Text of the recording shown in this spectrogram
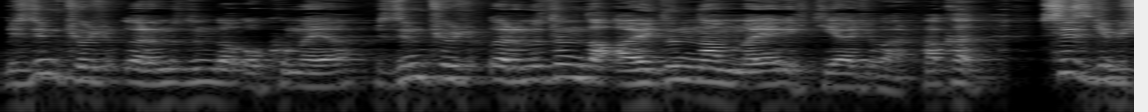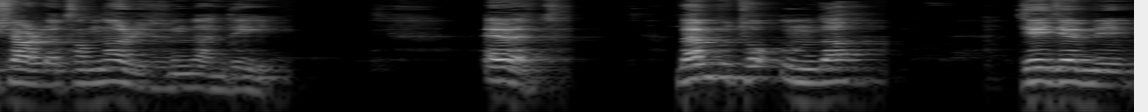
bizim çocuklarımızın da okumaya, bizim çocuklarımızın da aydınlanmaya ihtiyacı var. Fakat siz gibi şarlatanlar yüzünden değil. Evet, ben bu toplumda dedemi,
